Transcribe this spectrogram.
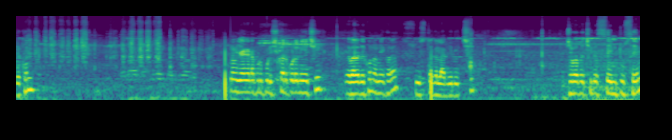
দেখুন। আমি জায়গাটা পুরো পরিষ্কার করে নিয়েছি। এবারে দেখুন, আমি এখানে সুইচটাকে লাগিয়ে দিচ্ছি। যেভাবে ছিল সেম টু সেম।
